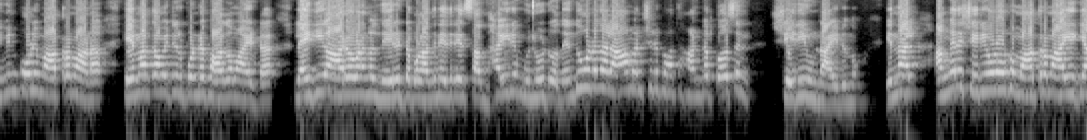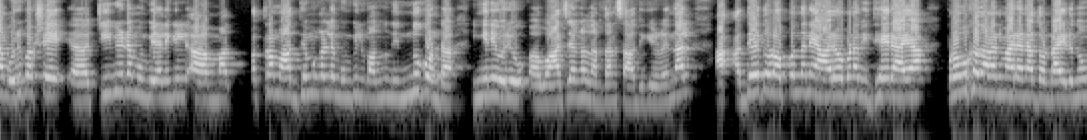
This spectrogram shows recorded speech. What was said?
നിവിൻ പോളി മാത്രമാണ് ഹേമ കമ്മിറ്റി റിപ്പോർട്ടിന്റെ ഭാഗമായിട്ട് ലൈംഗിക ആരോപണങ്ങൾ നേരിട്ടപ്പോൾ അതിനെതിരെ സധൈര്യം മുന്നോട്ട് വന്നു എന്തുകൊണ്ടെന്നാൽ ആ മനുഷ്യന്റെ ഭാഗത്ത് ഹൺഡ്രഡ് പേഴ്സെന്റ് ശരിയുണ്ടായിരുന്നു. എന്നാൽ അങ്ങനെ ശരിയോടൊക്കെ മാത്രമായിരിക്കാം ഒരു പക്ഷേ ടി വിയുടെ മുമ്പിൽ അല്ലെങ്കിൽ പത്രമാധ്യമങ്ങളുടെ മുമ്പിൽ വന്നു നിന്നുകൊണ്ട് ഇങ്ങനെ ഒരു വാചകങ്ങൾ നടത്താൻ സാധിക്കുകയുള്ളൂ. എന്നാൽ അദ്ദേഹത്തോടൊപ്പം തന്നെ ആരോപണ വിധേയരായ പ്രമുഖ നടന്മാർ അതിനകത്തുണ്ടായിരുന്നു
